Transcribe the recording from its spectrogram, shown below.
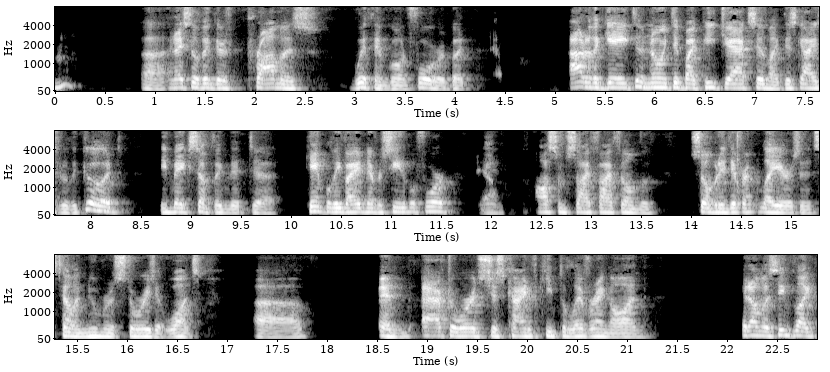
mm-hmm. uh, and I still think there's promise with him going forward. But out of the gate, anointed by Pete Jackson, like this guy's really good. He makes something that uh, can't believe I had never seen it before. Yeah. Awesome sci-fi film with so many different layers, and it's telling numerous stories at once. Uh, and afterwards, just kind of keep delivering on. It almost seemed like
